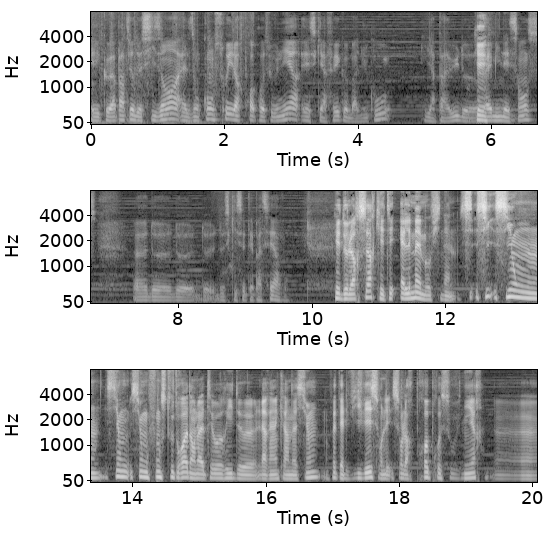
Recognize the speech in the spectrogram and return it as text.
Et qu'à partir de 6 ans, elles ont construit leurs propres souvenirs, et ce qui a fait que, bah, du coup, il n'y a pas eu de Ok. réminiscence euh, de, de, de- de ce qui s'était passé avant. Et de leur sœur qui était elle-même au final. Si, si, si on, si, on, si on fonce tout droit dans la théorie de la réincarnation, en fait, elles vivaient sur, les, sur leurs propres souvenirs euh,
